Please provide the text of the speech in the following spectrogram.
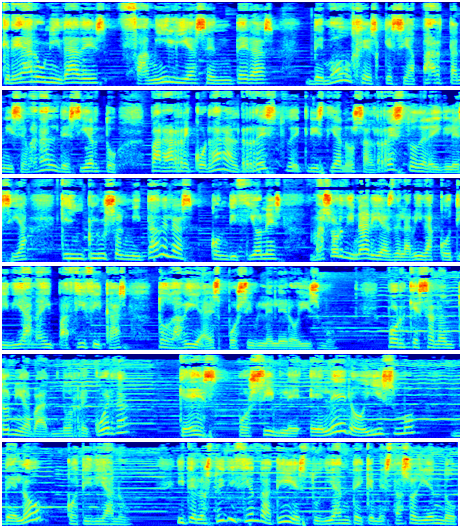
Crear unidades, familias enteras de monjes que se apartan y se van al desierto para recordar al resto de cristianos, al resto de la iglesia, que incluso en mitad de las condiciones más ordinarias de la vida cotidiana y pacíficas, todavía es posible el heroísmo. Porque San Antonio Abad nos recuerda que es posible el heroísmo de lo cotidiano. Y te lo estoy diciendo a ti, estudiante que me estás oyendo,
